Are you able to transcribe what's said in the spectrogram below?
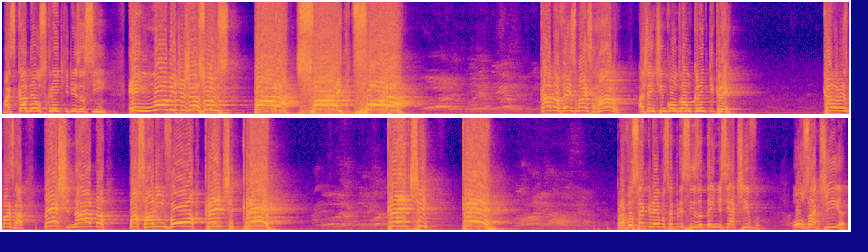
Mas cadê os crentes que diz assim: em nome de Jesus, para, sai, fora! Cada vez mais raro a gente encontrar um crente que crê. Cada vez mais raro. Peixe nada, passarinho voa, crente crê. Crente crê. Para você crer, você precisa ter iniciativa, ousadia,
